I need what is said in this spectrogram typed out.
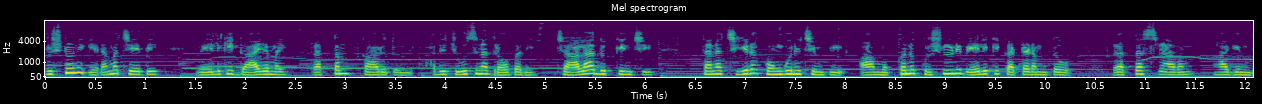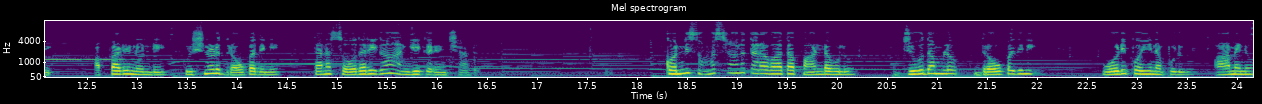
కృష్ణుని ఎడమ చేతి వేలికి గాయమై రక్తం కారుతుంది. అది చూసిన ద్రౌపది చాలా దుఃఖించి తన చీర కొంగుని చింపి ఆ ముక్కను కృష్ణుని వేలికి కట్టడంతో రక్తస్రావం ఆగింది. అప్పటి నుండి కృష్ణుడు ద్రౌపదిని తన సోదరిగా అంగీకరించాడు. కొన్ని సంవత్సరాల తర్వాత పాండవులు జూదంలో ద్రౌపదిని ఓడిపోయినప్పుడు ఆమెను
